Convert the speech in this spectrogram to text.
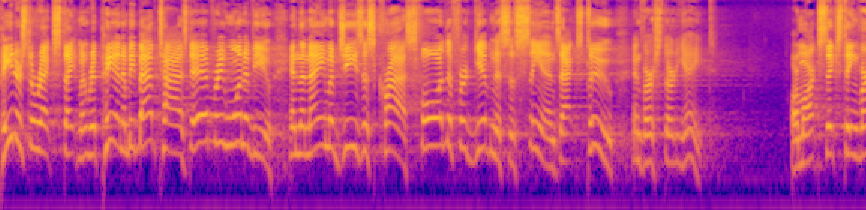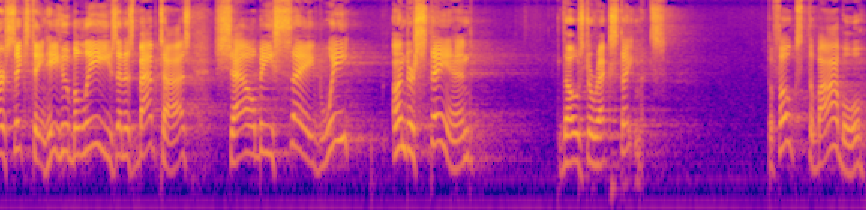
Peter's direct statement repent and be baptized, every one of you, in the name of Jesus Christ for the forgiveness of sins, Acts 2 and verse 38. Or Mark 16, verse 16, he who believes and is baptized shall be saved. We understand those direct statements. But, folks, the Bible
